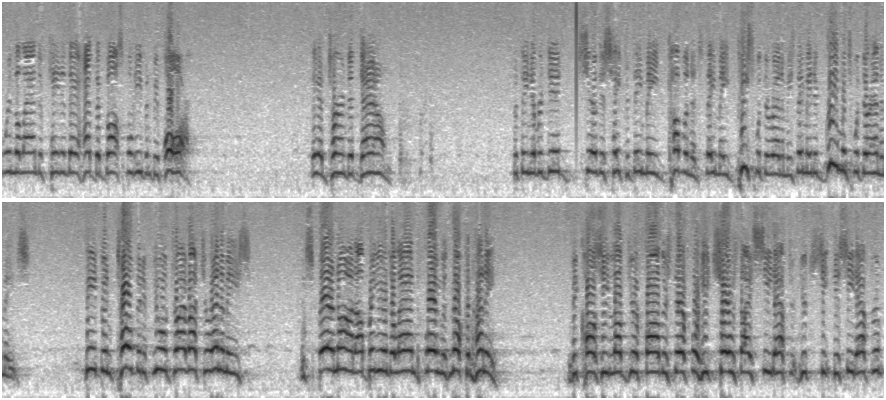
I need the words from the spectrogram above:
were in the land of Canaan. They had the gospel even before. They had turned it down. But they never did share this hatred. They made covenants. They made peace with their enemies. They made agreements with their enemies. They'd been told that if you'll drive out your enemies, and spare not, I'll bring you into land flowing with milk and honey. Because he loved your fathers, therefore he chose thy seed after your his seed after him.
